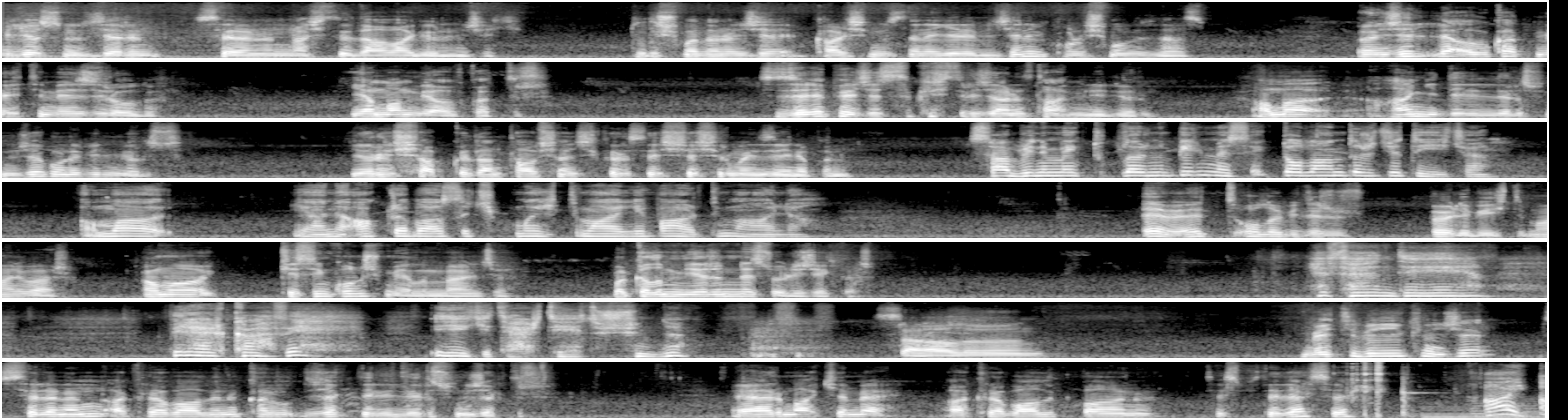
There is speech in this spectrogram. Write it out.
Biliyorsunuz yarın Serena'nın açtığı dava görünecek. Duruşmadan önce karşımızda ne gelebileceğini bir konuşmamız lazım. Öncelikle avukat Mehdi Menziroğlu. Yaman bir avukattır. Size epeyce sıkıştıracağını tahmin ediyorum. Ama hangi delilleri sunacak onu bilmiyoruz. Yarın şapkadan tavşan çıkarırsa hiç şaşırmayın Zeynep Hanım. Sabri'nin mektuplarını bilmesek dolandırıcı diyeceğim. Ama yani akrabası çıkma ihtimali var değil mi hala? Evet olabilir. Böyle bir ihtimal var. Ama kesin konuşmayalım bence. Bakalım yarın ne söyleyecekler. Efendim, birer kahve iyi gider diye düşündüm. Sağ olun. Mehdi Bey ilk önce Selena'nın akrabalığını kanıtlayacak delilleri sunacaktır. Eğer mahkeme akrabalık bağını tespit ederse Ay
